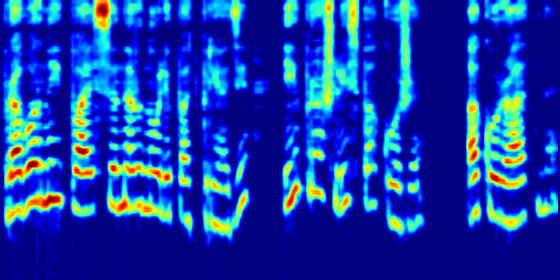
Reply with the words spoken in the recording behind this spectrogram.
Проворные пальцы нырнули под пряди и прошлись по коже, аккуратно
